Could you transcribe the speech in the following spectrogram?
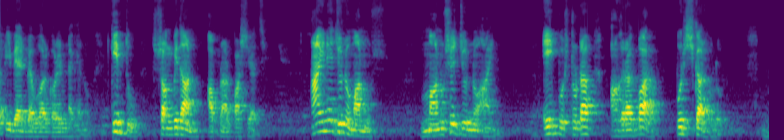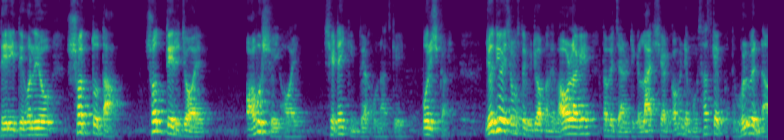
আপনি ব্যাট ব্যবহার করেন না কেন, কিন্তু সংবিধান আপনার পাশে আছে। আইনের জন্য মানুষ, মানুষের জন্য আইন। এই প্রশ্নটা আগরাকবার পরিষ্কার হলো। দেরিতে হলেও সত্যতা, সত্যের জয় অবশ্যই হয়, সেটাই কিন্তু এখন আজকে পরিষ্কার। যদিও এই সমস্ত ভিডিও আপনাদের ভালো লাগে, তবে চ্যানেলটিকে লাইক শেয়ার কমেন্ট এবং সাবস্ক্রাইব করতে ভুলবেন না।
